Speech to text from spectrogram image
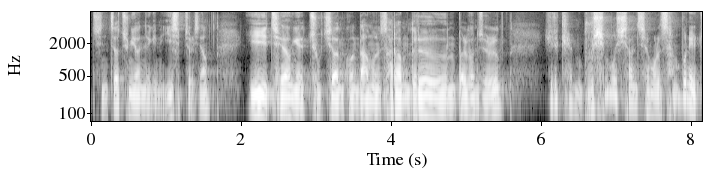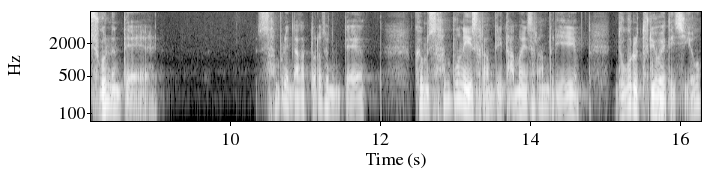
진짜 중요한 얘기는 20절이죠. 이 재앙에 죽지 않고 남은 사람들은 빨간 줄 이렇게 무시무시한 재앙으로 3분의 1 죽었는데 3분의 1 나가 떨어졌는데 그럼 3분의 2 사람들이 남아있는 사람들이 누구를 두려워해야 되지요?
